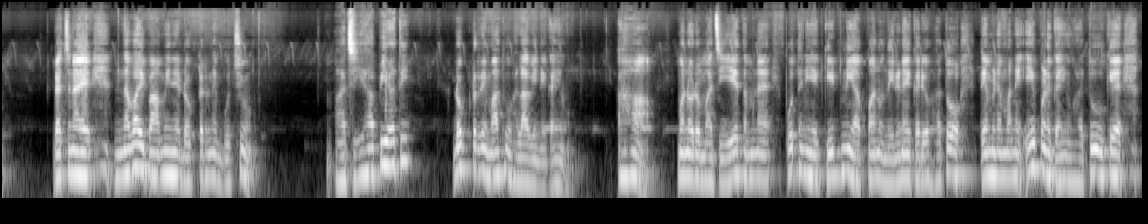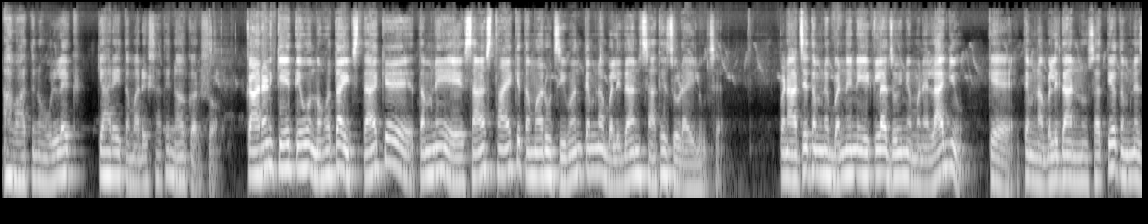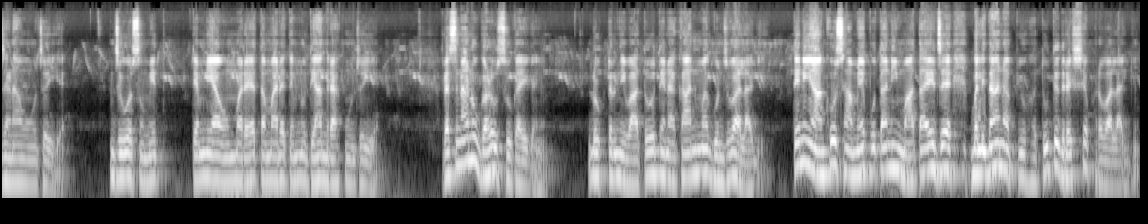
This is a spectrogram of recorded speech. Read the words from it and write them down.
રચનાએ નવાઈ પામીને ડૉક્ટરને પૂછ્યું, માજી આપી હતી? ડૉક્ટરે માથું હલાવીને કહ્યું હા મનોરમાજીએ તમને પોતાની એ કિડની આપવાનો નિર્ણય કર્યો હતો. તેમણે મને એ પણ કહ્યું હતું કે આ વાતનો ઉલ્લેખ ક્યારેય તમારી સાથે ન કરશો. કારણ કે તેઓ નહોતા ઈચ્છતા કે તમને અહેસાસ થાય કે તમારું જીવન તેમના બલિદાન સાથે જોડાયેલું છે. પણ આજે તમને બંનેને એકલા જોઈને મને લાગ્યું કે તેમના બલિદાનનું સત્ય તમને જણાવવું જોઈએ. જુઓ સુમિત, તેમની આ ઉંમરે તમારે તેમનું ધ્યાન રાખવું જોઈએ. રચનાનું ગળું સુકાઈ ગયું. ડૉક્ટરની વાતો તેના કાનમાં ગુંજવા લાગી. તેની આંખો સામે પોતાની માતાએ જે બલિદાન આપ્યું હતું તે દ્રશ્ય ફરવા લાગ્યું.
